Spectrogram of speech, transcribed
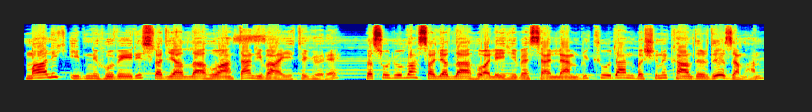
Malik İbni Hüveyris radıyallahu anh'tan rivayete göre, Resulullah sallallahu aleyhi ve sellem rükudan başını kaldırdığı zaman,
